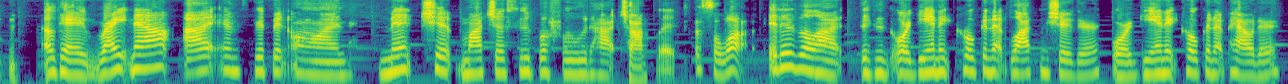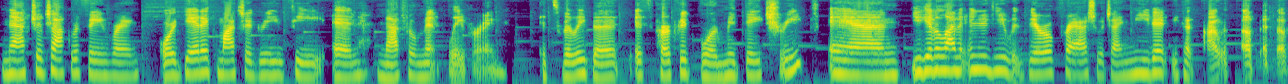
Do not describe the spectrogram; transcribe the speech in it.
okay, right now I am sipping on mint chip matcha superfood hot chocolate. That's a lot. It is a lot. This is organic coconut blossom sugar, organic coconut powder, natural chocolate flavoring, organic matcha green tea, and natural mint flavoring. It's really good. It's perfect for a midday treat. And you get a lot of energy with zero crash, which I needed because I was up at the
